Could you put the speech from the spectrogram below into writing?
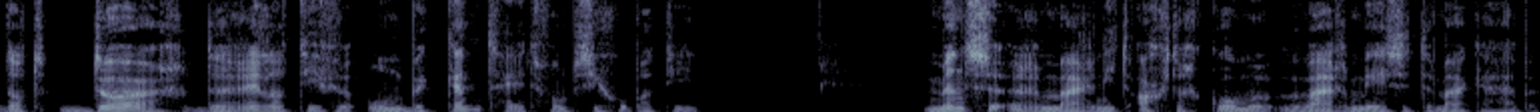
dat door de relatieve onbekendheid van psychopathie mensen er maar niet achter komen waarmee ze te maken hebben.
